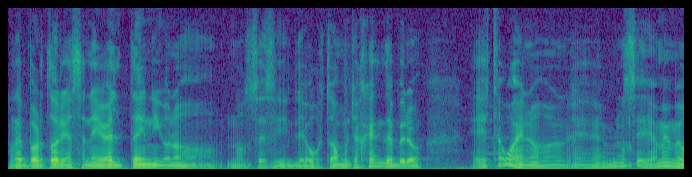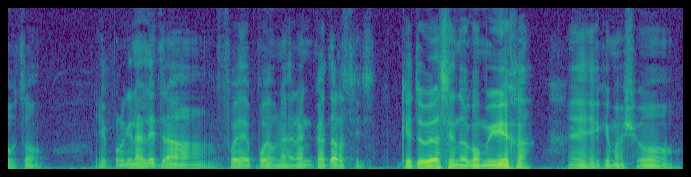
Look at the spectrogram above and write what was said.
repertorias a nivel técnico, no, no sé si le gustó a mucha gente, pero está bueno, eh, no sé, a mí me gustó. Eh, porque la letra fue después de una gran catarsis que estuve haciendo con mi vieja, eh, que me ayudó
